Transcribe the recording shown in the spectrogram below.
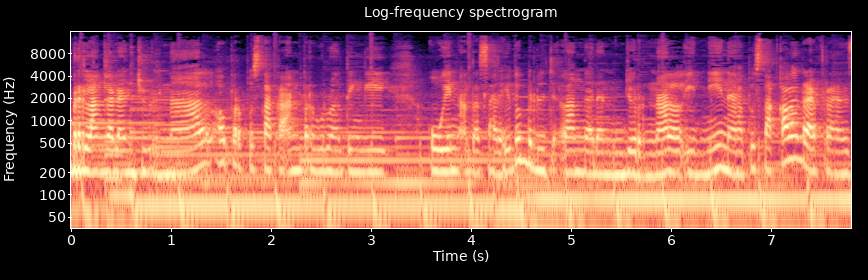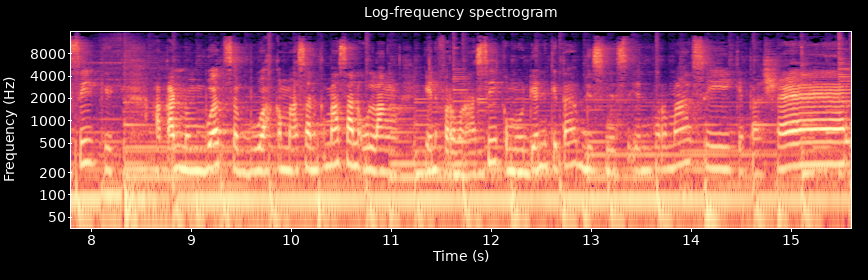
berlangganan jurnal oh perpustakaan perguruan tinggi UIN Antasari itu berlangganan jurnal ini. Nah pustakawan referensi akan membuat sebuah kemasan-kemasan ulang informasi kemudian kita bisnis informasi kita share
